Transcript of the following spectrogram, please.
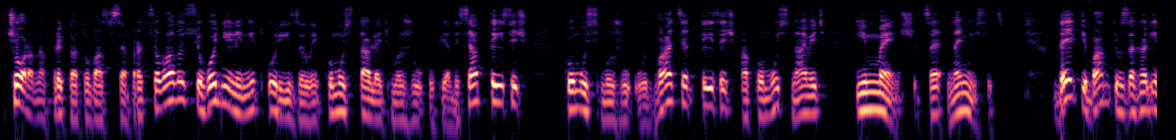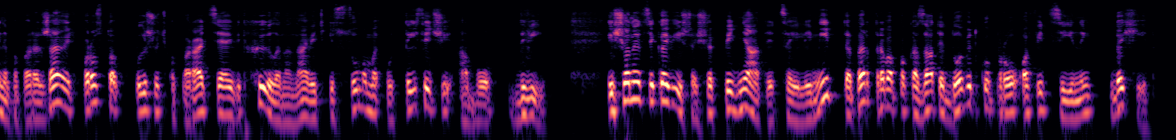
Вчора, наприклад, у вас все працювало, сьогодні ліміт урізали. Комусь ставлять межу у 50 тисяч, комусь межу у 20 тисяч, а комусь навіть і менше. Це на місяць. Деякі банки взагалі не попереджають, просто пишуть операція відхилена навіть із сумами у тисячі або дві. І що найцікавіше, щоб підняти цей ліміт, тепер треба показати довідку про офіційний дохід.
